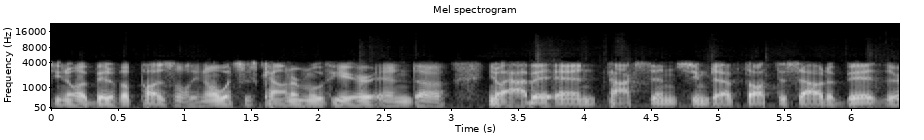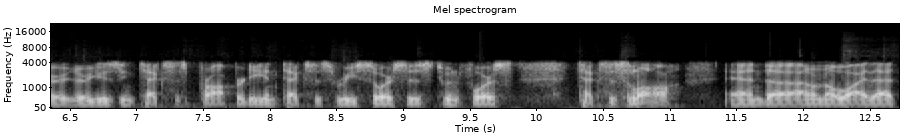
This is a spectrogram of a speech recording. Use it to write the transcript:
you know, a bit of a puzzle. You know, what's his counter move here? And uh, you know, Abbott and Paxton seem to have thought this out a bit. They're they're using Texas property and Texas resources to enforce Texas law. And uh, I don't know why that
